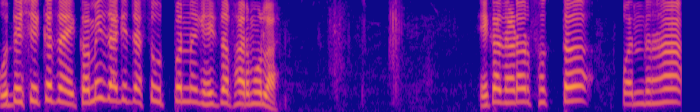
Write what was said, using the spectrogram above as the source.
उद्देश एकच आहे कमी जागेत जास्त उत्पन्न घ्यायचा फॉर्म्युला एका झाडावर फक्त पंधरा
